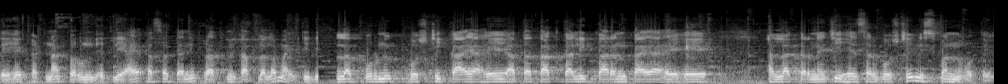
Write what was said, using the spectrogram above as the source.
ते हे घटना करून घेतली आहे असं त्यांनी प्राथमिक आपल्याला माहिती दिली. मला पूर्ण गोष्टी काय आहे आता तात्कालिक कारण काय आहे हे हल्ला करण्याची हे सर्व गोष्टी निष्पन्न होते.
